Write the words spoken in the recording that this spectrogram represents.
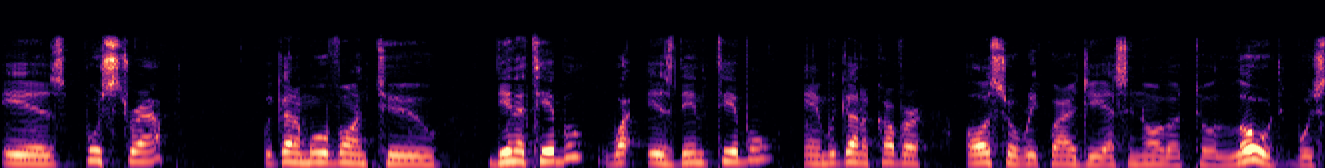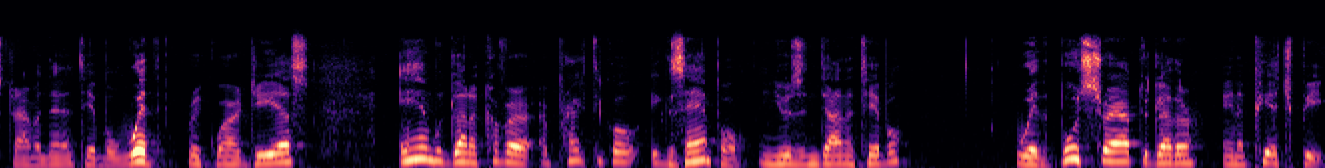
is Bootstrap. We're going to move on to Dynatable. What is Dynatable? And we're going to cover also RequireJS in order to load Bootstrap and Dynatable with RequireJS. And we're going to cover a practical example in using Dynatable with Bootstrap together in a PHP.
